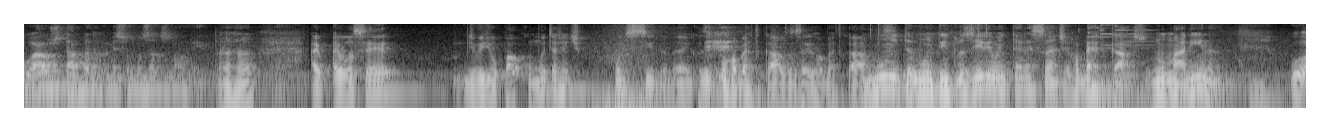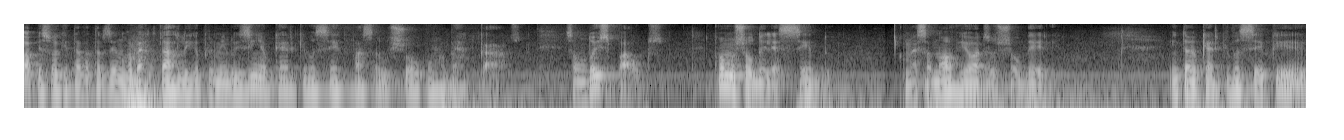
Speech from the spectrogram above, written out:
o auge da banda começou nos anos 90. Aham. Aí, aí você dividiu o palco com muita gente conhecida, né? Inclusive com o Roberto Carlos, aí Roberto Carlos. Muita, muito. Inclusive, um interessante, Roberto Carlos. No Marina, o- a pessoa que estava trazendo o Roberto Carlos liga para mim, Luizinho, eu quero que você faça o show com o Roberto Carlos. São dois palcos. Como o show dele é cedo, começa às 9 horas o show dele. Então eu quero que você, porque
